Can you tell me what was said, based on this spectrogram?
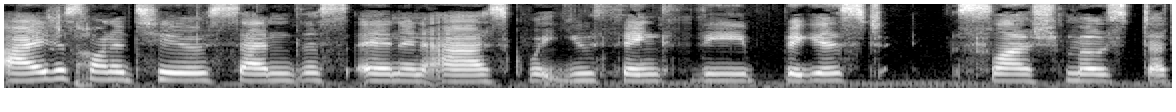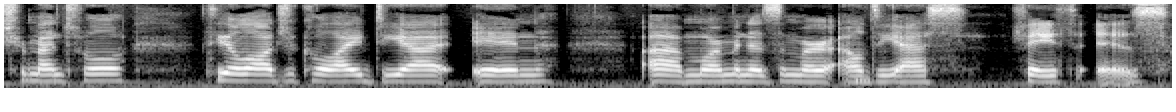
I just Stop. wanted to send this in and ask what you think the biggest slash most detrimental theological idea in uh, Mormonism or LDS faith is.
